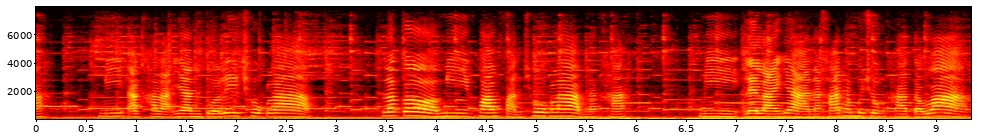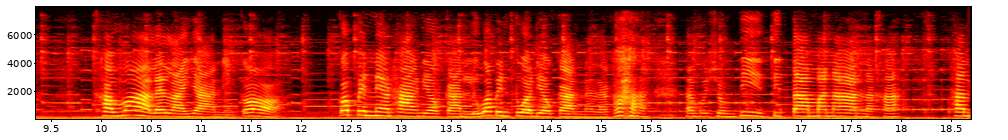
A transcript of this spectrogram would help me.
ะ มีอักขระยันต์ตัวเลขโชคลาภแล้วก็มีความฝันโชคลาภนะคะ มีหลายๆอย่างนะคะท่านผู้ชมคะแต่ว่าคำว่าหลายๆอย่างนี่ก็ก็เป็นแนวทางเดียวกัน หรือว่าเป็นตัวเดียวกันนั่นแหละค่ะท่านผู้ชมที่ติดตามมานานนะคะ ท่าน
